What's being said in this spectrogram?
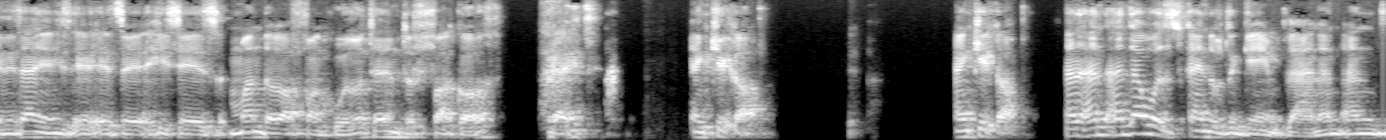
in Italian, it's a, he says, "Mandalo fanculo," tell him to fuck off, right, and kick up, and kick up, and and and that was kind of the game plan, and and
